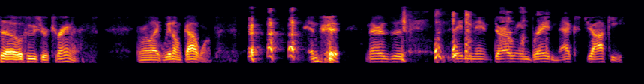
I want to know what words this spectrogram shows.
so who's your trainer? And we're like, we don't got one. and there's this lady named Darlene Braden, ex jockey,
